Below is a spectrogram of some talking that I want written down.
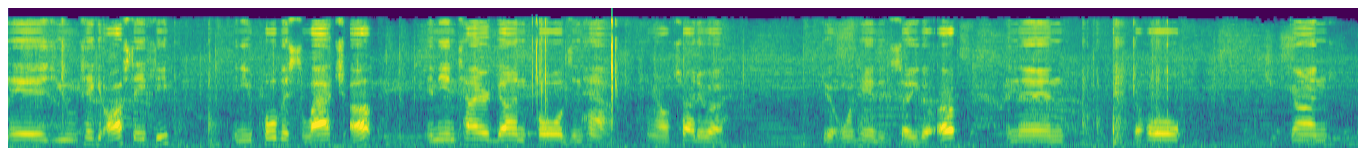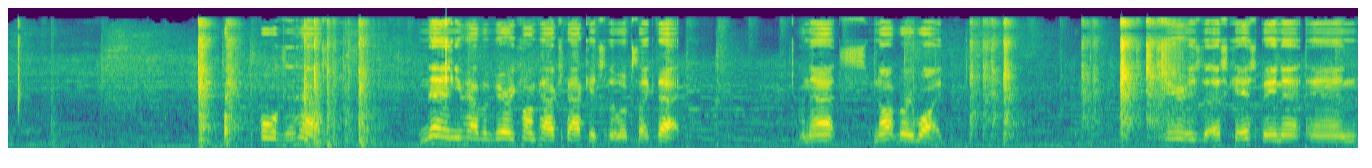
is you take it off safety and you pull this latch up, and the entire gun folds in half. And I'll try to uh, do it one-handed. So you go up, and then the whole gun folds in half. And then you have a very compact package that looks like that. And that's not very wide. Here is the SKS bayonet, and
